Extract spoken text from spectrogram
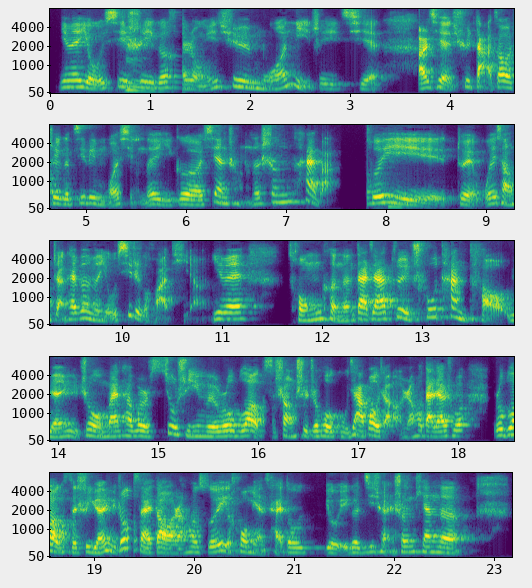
因为游戏是一个很容易去模拟这一切，而且去打造这个激励模型的一个现成的生态吧。所以，对我也想展开问问游戏这个话题啊。因为从可能大家最初探讨元宇宙 （Metaverse） 就是因为 Roblox 上市之后股价暴涨，然后大家说 Roblox 是元宇宙赛道，然后所以后面才都有一个鸡犬升天的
